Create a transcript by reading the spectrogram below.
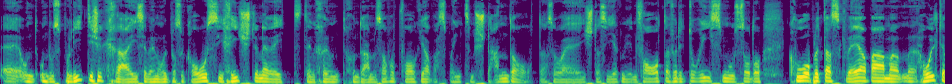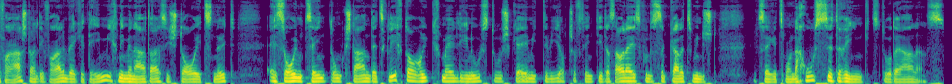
Äh, und, und aus politischen Kreisen, wenn man über so grosse Kisten redet, dann kommt, kommt einem sofort die Frage, ja, was bringt zum Standort? Also äh, ist das irgendwie ein Vorteil für den Tourismus oder kurbelt das Gewerbe an? Man, man holt die Veranstaltung vor allem wegen dem. Ich nehme an, das ist da jetzt nicht so im Zentrum gestanden. Jetzt gleich da Rückmeldungen, Austausch geben mit der Wirtschaft. Sind die das auch leise gefunden, dass St. Gallen zumindest, ich sage jetzt mal, nach außen dringt durch den Anlass?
